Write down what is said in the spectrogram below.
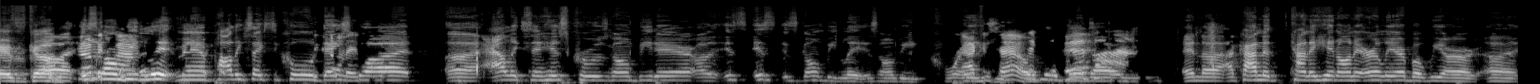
ass is Uh, coming. it's gonna be lit, man. Poly Sexy Cool We Day coming. Squad. Uh, Alex and his crew is gonna be there. Uh, it's it's it's gonna be lit. It's gonna be crazy. I can tell. It's a good And, uh, and uh, I kind of kind of hit on it earlier, but we are uh,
